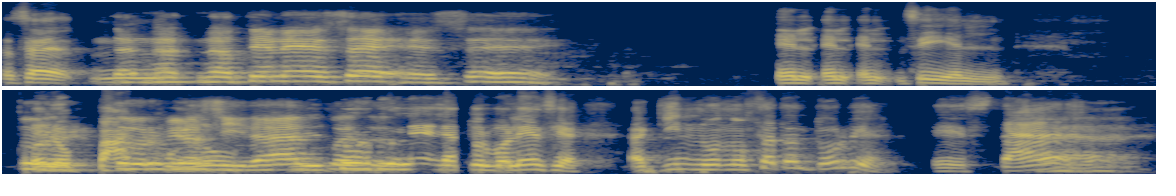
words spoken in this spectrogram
O sea, No, no- no tiene ese, ese el, el, el, sí, el... tur- el opaco, turbiosidad. Pues, la turbulencia. Aquí no, no está tan turbia. Está, ajá.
